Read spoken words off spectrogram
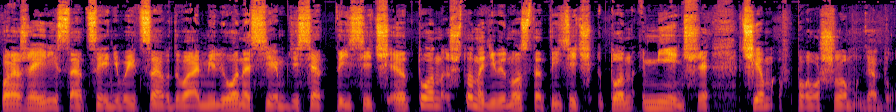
Урожай риса оценивается в 2 миллиона 70 тысяч тонн, что на 90 тысяч тонн меньше, чем в прошлом году.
